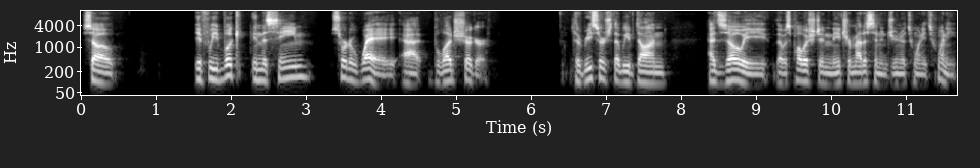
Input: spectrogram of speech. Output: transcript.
So, if we look in the same sort of way at blood sugar, the research that we've done at Zoe that was published in Nature Medicine in June of 2020,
